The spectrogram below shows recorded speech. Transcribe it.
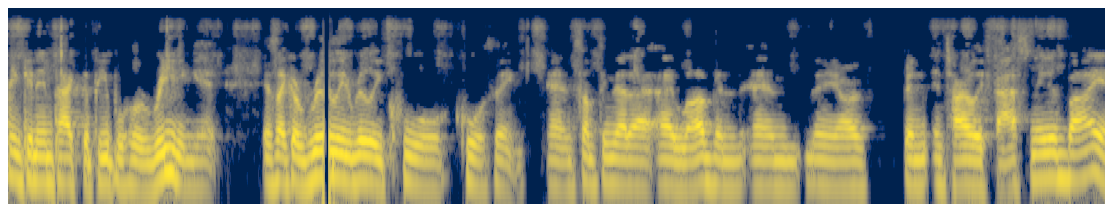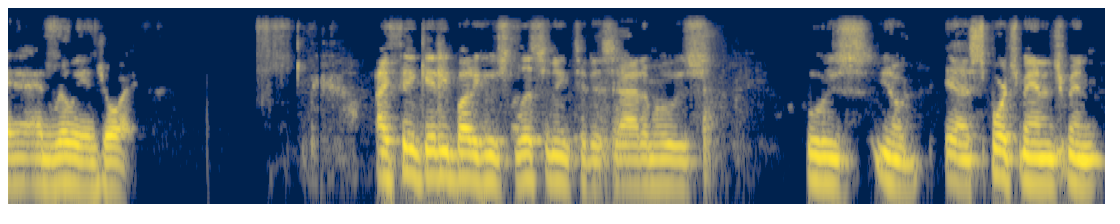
and can impact the people who are reading. It's like a really, really cool, cool thing and something that I, I love and and you know I've been entirely fascinated by and, and really enjoy. I think anybody who's listening to this, Adam, who's who's you know sports management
